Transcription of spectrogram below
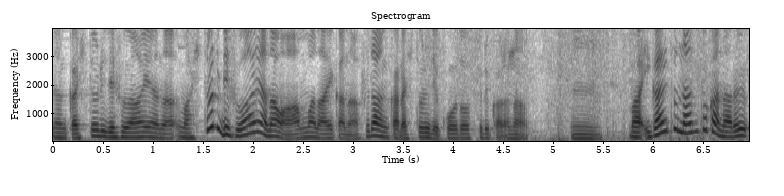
なんか一人で不安やなまあ一人で不安やなはあんまないかな普段から一人で行動するからなうん。まあ意外となんとかなる。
